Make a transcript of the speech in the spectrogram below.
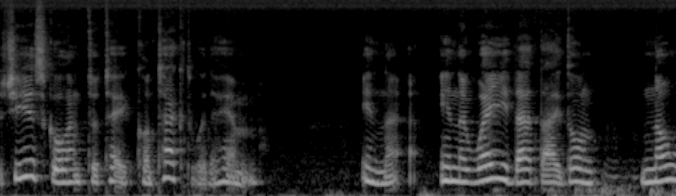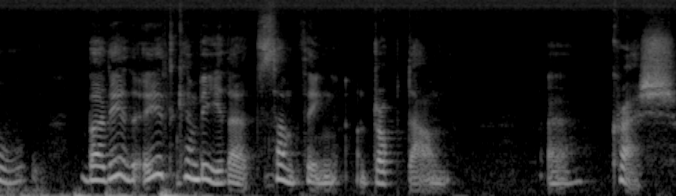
she is going to take contact with him in a, in a way that I don't know. But it it can be that something dropped down uh, crash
